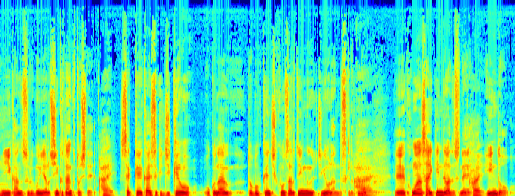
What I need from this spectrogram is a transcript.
に関する分野のシンクタンクとして、はい、設計、解析、実験を行う土木建築コンサルティング事業なんですけれども、はい、えー、ここが最近ではですね、はい、インド、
